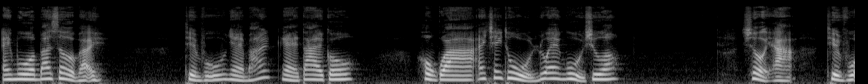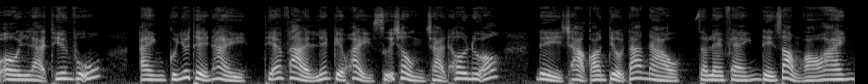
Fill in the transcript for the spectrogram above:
Anh mua bao giờ vậy? Thiền Vũ nhè mắt ghé tai cô Hôm qua anh tranh thủ lúc em ngủ chưa? Trời ạ, Thiền Vũ ơi là Thiên Vũ Anh cứ như thế này thì em phải lên kế hoạch giữ chồng trả thơ nữa Để trả con tiểu tam nào dám len phén đến giỏng ngó anh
